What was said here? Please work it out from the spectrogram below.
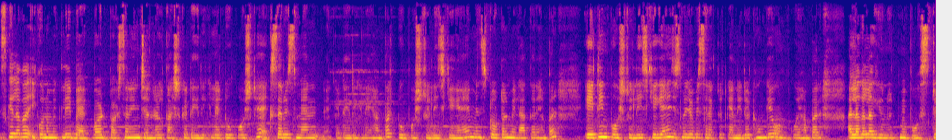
इसके अलावा economically backward person in general caste category के लिए टू पोस्ट है एक्स सर्विस मैन कैटेगरी के लिए यहाँ पर टू पोस्ट रिलीज़ किए गए हैं। मीन्स टोटल मिलाकर यहाँ पर एटीन पोस्ट रिलीज़ किए गए हैं, जिसमें जो भी सिलेक्टेड कैंडिडेट होंगे, उनको यहाँ पर अलग अलग यूनिट में पोस्ट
